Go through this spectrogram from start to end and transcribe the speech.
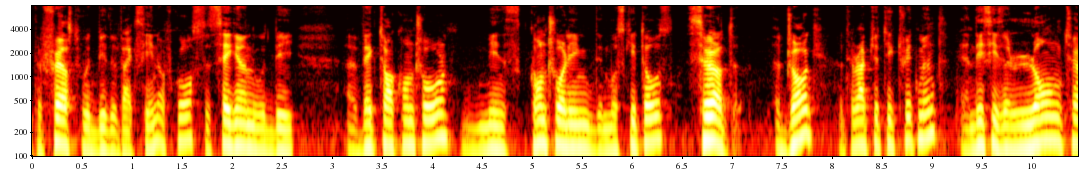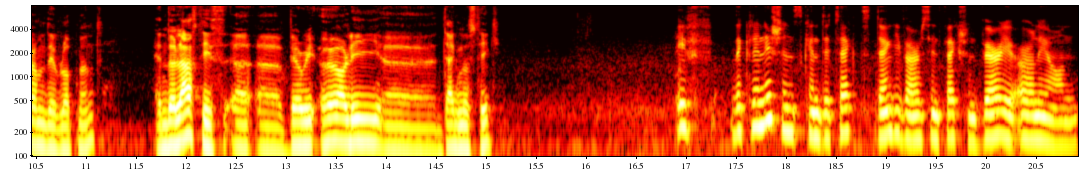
The first would be the vaccine, of course. The second would be uh, vector control, means controlling the mosquitoes. Third, a drug, a therapeutic treatment, and this is a long-term development. And the last is a, a very early uh, diagnostic. If the clinicians can detect dengue virus infection very early on,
